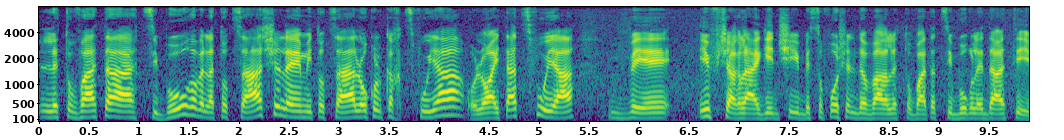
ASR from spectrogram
לטובת הציבור, אבל התוצאה שלהם היא תוצאה לא כל כך צפויה, או לא הייתה צפויה, ואי אפשר להגיד שהיא בסופו של דבר לטובת הציבור לדעתי.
